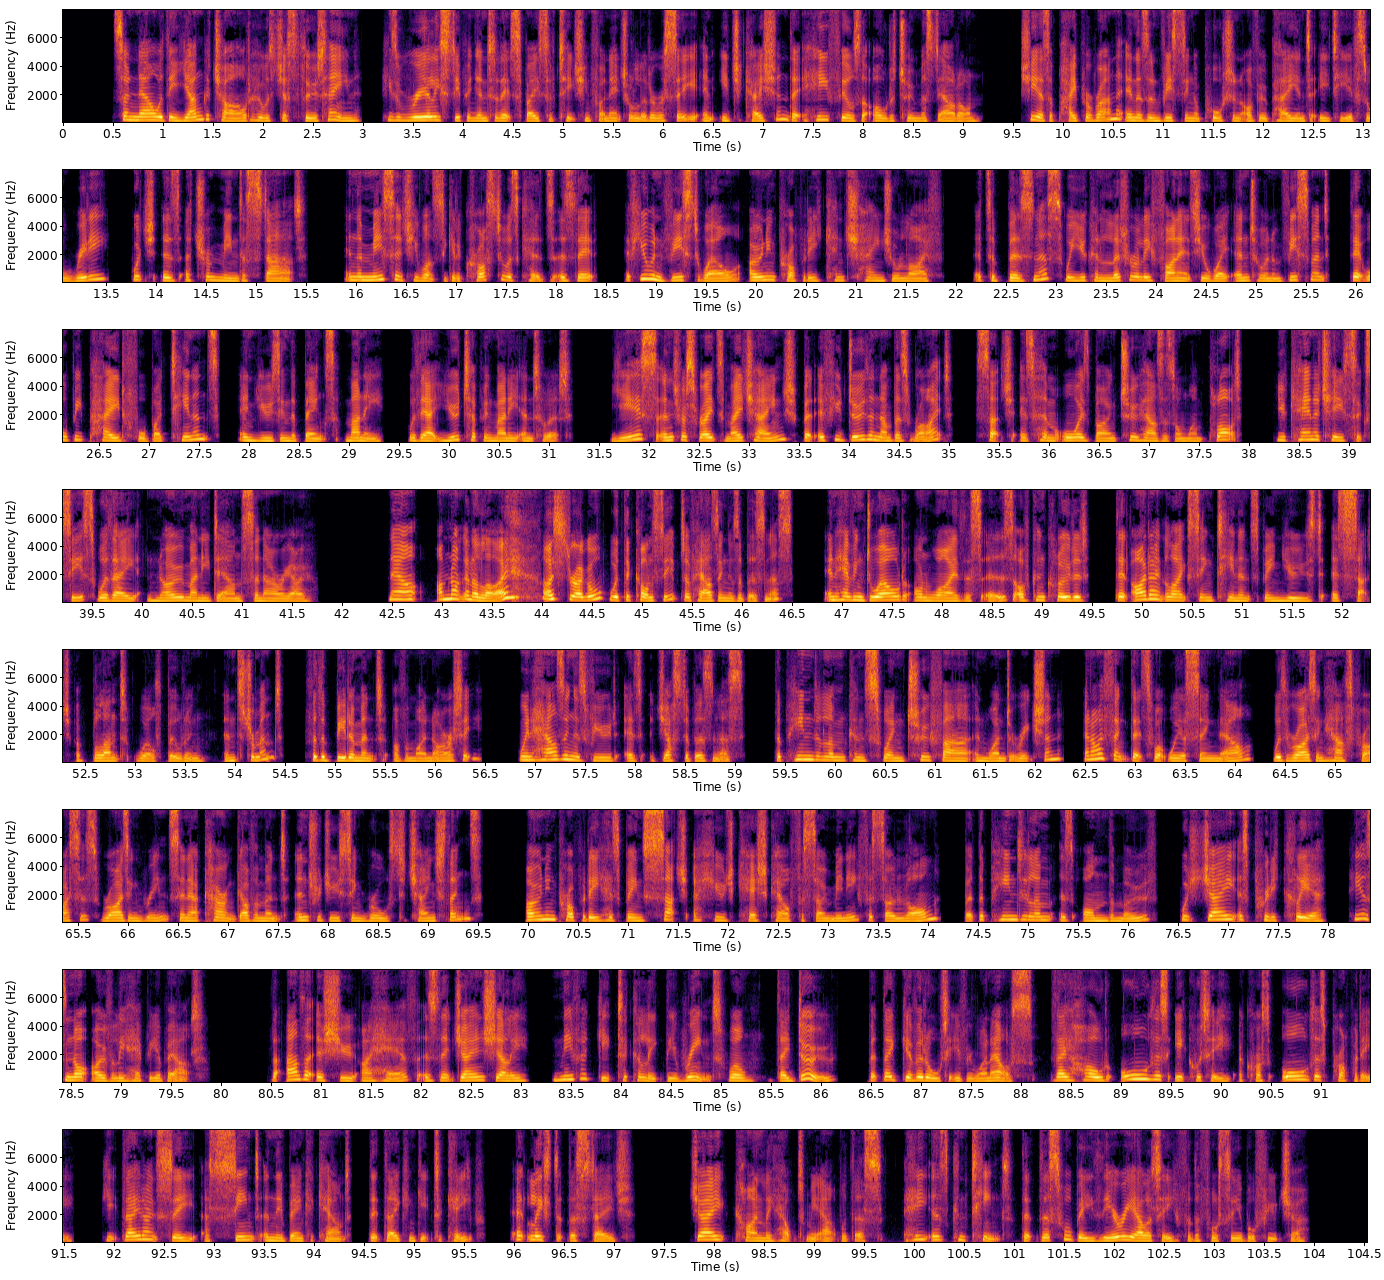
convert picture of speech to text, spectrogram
So now, with a younger child who is just 13, he's really stepping into that space of teaching financial literacy and education that he feels the older two missed out on. She has a paper run and is investing a portion of her pay into ETFs already, which is a tremendous start. And the message he wants to get across to his kids is that if you invest well, owning property can change your life. It's a business where you can literally finance your way into an investment that will be paid for by tenants and using the bank's money without you tipping money into it. Yes, interest rates may change, but if you do the numbers right, such as him always buying two houses on one plot, you can achieve success with a no money down scenario. Now, I'm not going to lie, I struggle with the concept of housing as a business, and having dwelled on why this is, I've concluded that I don't like seeing tenants being used as such a blunt wealth building instrument for the betterment of a minority. When housing is viewed as just a business, the pendulum can swing too far in one direction, and I think that's what we are seeing now, with rising house prices, rising rents, and our current government introducing rules to change things. Owning property has been such a huge cash cow for so many for so long, but the pendulum is on the move, which Jay is pretty clear he is not overly happy about. The other issue I have is that Jay and Shelle never get to collect their rent. Well, they do, but they give it all to everyone else. They hold all this equity across all this property, yet they don't see a cent in their bank account that they can get to keep, at least at this stage. Jay kindly helped me out with this, he is content that this will be their reality for the foreseeable future.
